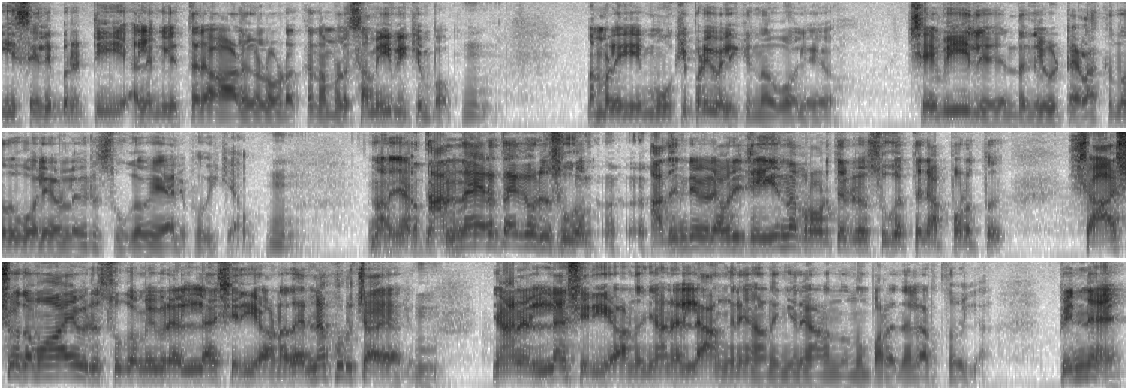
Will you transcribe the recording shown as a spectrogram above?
ഈ സെലിബ്രിറ്റി അല്ലെങ്കിൽ ഇത്തരം ആളുകളോടൊക്കെ നമ്മൾ സമീപിക്കുമ്പോൾ നമ്മൾ ഈ മൂക്കിപ്പടി വലിക്കുന്നത് പോലെയോ ചെവിയിൽ എന്തെങ്കിലും ഇട്ട് ഇളക്കുന്നത് പോലെയുള്ള ഒരു സുഖമേ അനുഭവിക്കാവൂ. എന്ന് പറഞ്ഞാൽ അന്നേരത്തേക്ക് ഒരു സുഖം. അതിന്റെ ഒരു അവർ ചെയ്യുന്ന പ്രവർത്തിയുടെ ഒരു സുഖത്തിനപ്പുറത്ത് ശാശ്വതമായ ഒരു സുഖം ഇവരെല്ലാം ശരിയാണ്. അത് എന്നെക്കുറിച്ചായാലും ഞാനെല്ലാം ശരിയാണ് ഞാനെല്ലാം അങ്ങനെയാണ് ഇങ്ങനെയാണെന്നൊന്നും പറയുന്നതിൽ അർത്ഥമില്ല. പിന്നെ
